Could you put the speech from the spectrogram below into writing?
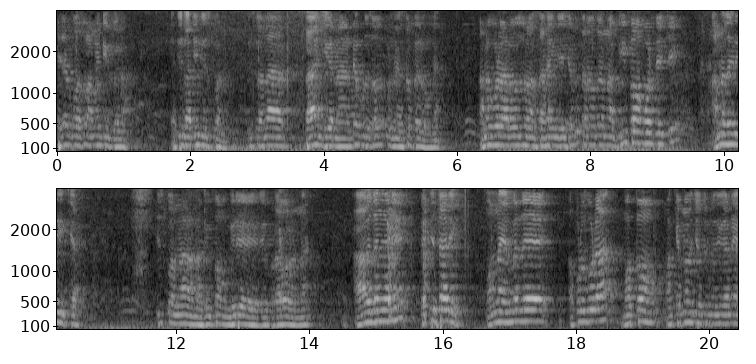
టికెట్ కోసం అన్నింటికి పోయినా. అది అది తీసుకోండి సహాయం చేయను అంటే ఇప్పుడు చదువుకున్న ఎస్ఎఫ్ఐలో ఉన్నా. అన్న కూడా ఆ రోజు నాకు సహాయం చేశాడు. తర్వాత నా బీఫామ్ కూడా తెచ్చి అన్న దగ్గర ఇచ్చా. తీసుకున్నా నా బీఫామ్ మీరే రేపు రావాలన్నా. ఆ విధంగానే ప్రతిసారి మొన్న ఎమ్మెల్యే అప్పుడు కూడా మొత్తం మా కింద చేతుల మీదుగానే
